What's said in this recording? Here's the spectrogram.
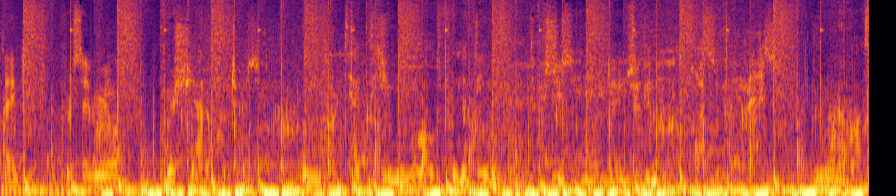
Thank you for saving your life. We're shadow hunters. We protect the human world from the demon world. She's in more danger than you could possibly imagine. You're one of us.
